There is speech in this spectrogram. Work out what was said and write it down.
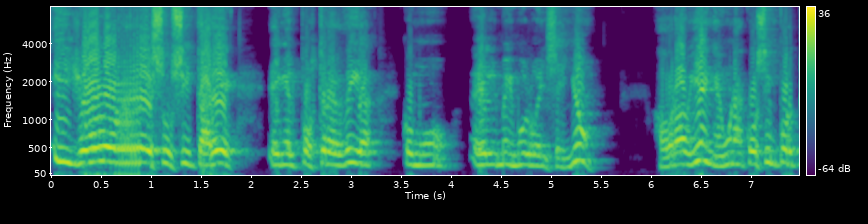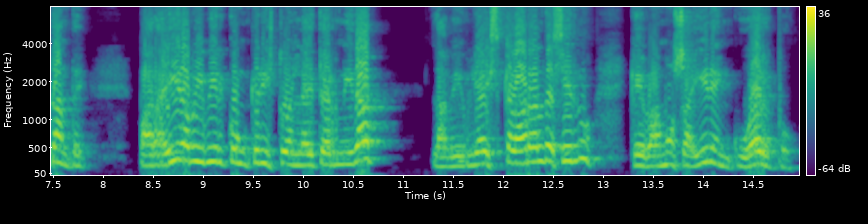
y yo lo resucitaré en el postrer día como él mismo lo enseñó. Ahora bien, es una cosa importante, para ir a vivir con Cristo en la eternidad, la Biblia es clara al decirnos que vamos a ir en cuerpo,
